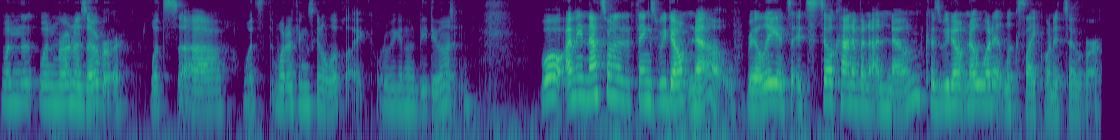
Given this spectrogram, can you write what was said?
when the, when Rona's over, what's uh what's what are things gonna look like? What are we gonna be doing? Well, I mean, that's one of the things we don't know. Really, it's it's still kind of an unknown because we don't know what it looks like when it's over,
